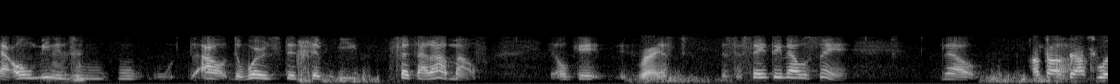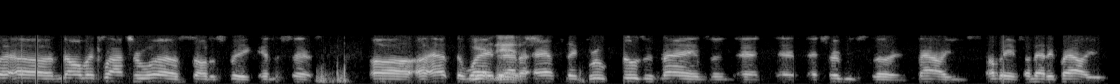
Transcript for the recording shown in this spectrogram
our own meaning Mm-hmm. to our the words that that we fess out our mouth. Okay, Right. That's, that's the same thing that I was saying. Now, I thought that's what uh, nomenclature was, so to speak, in a sense. Uh, uh, at the way Yeah, it that is. an ethnic group chooses names and, and, and attributes the values, I mean, phonetic values.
